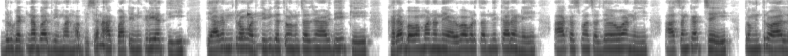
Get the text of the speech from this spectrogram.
દુર્ઘટના બાદ વિમાનમાં ભીષણ આગ ફાટી નીકળી હતી. ત્યારે મિત્રો મળતી વિગતો અનુસાર જણાવી દઈએ કે, ખરાબ હવામાન અને હળવા વરસાદને કારણે આ અકસ્માત સર્જાયો હોવાની આશંકા છે. તો મિત્રો, હાલ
